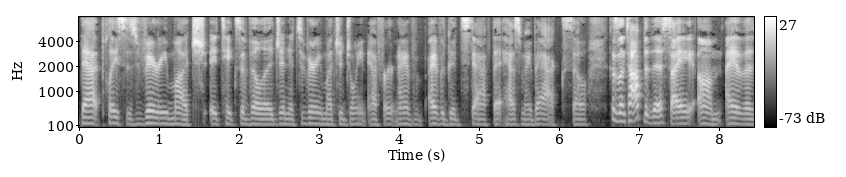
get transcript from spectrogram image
that place is very much it takes a village and it's very much a joint effort and I have I have a good staff that has my back so because on top of this I um I have a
